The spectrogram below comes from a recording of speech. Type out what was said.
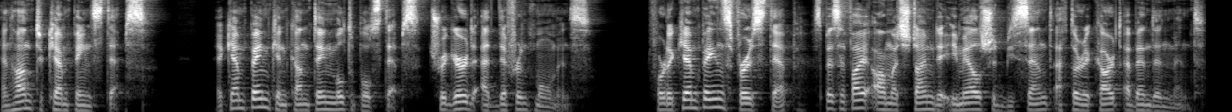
And on to campaign steps. A campaign can contain multiple steps, triggered at different moments. For the campaign's first step, specify how much time the email should be sent after the cart abandonment.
